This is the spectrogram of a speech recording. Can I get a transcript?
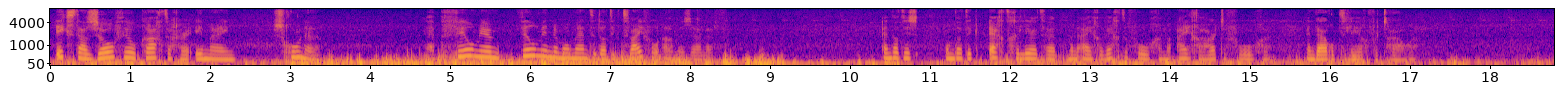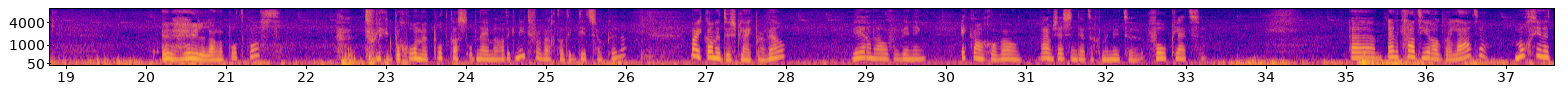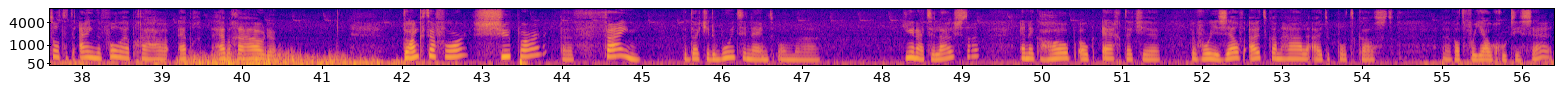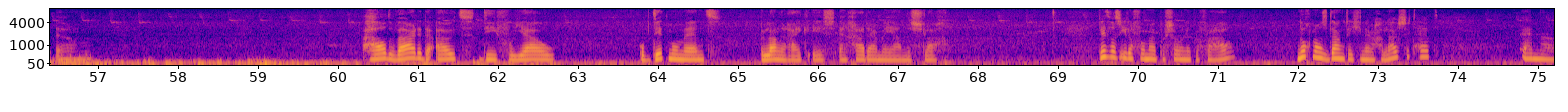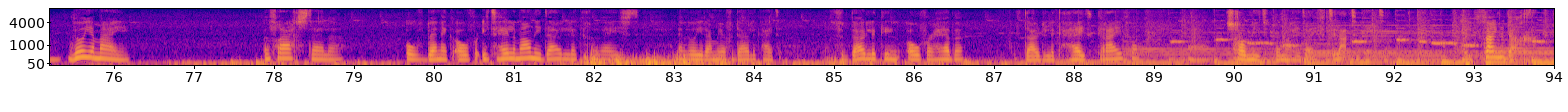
Ik sta zoveel krachtiger in mijn schoenen. Heb veel, meer, veel minder momenten dat ik twijfel aan mezelf. En dat is omdat ik echt geleerd heb mijn eigen weg te volgen, mijn eigen hart te volgen en daarop te leren vertrouwen. Een hele lange podcast. Toen ik begon met podcast opnemen had ik niet verwacht dat ik dit zou kunnen. Maar ik kan het dus blijkbaar wel. Weer een overwinning. Ik kan gewoon ruim 36 minuten vol kletsen. Uh, en ik ga het hier ook bij laten. Mocht je het tot het einde vol heb hebben gehouden, dank daarvoor. Super uh, fijn dat je de moeite neemt om uh, hier naar te luisteren. En ik hoop ook echt dat je er voor jezelf uit kan halen uit de podcast. Uh, wat voor jou goed is. Hè? Um, haal de waarde eruit die voor jou op dit moment belangrijk is en ga daarmee aan de slag. Dit was in ieder geval mijn persoonlijke verhaal. Nogmaals dank dat je naar geluisterd hebt. En uh, wil je mij een vraag stellen? Of ben ik over iets helemaal niet duidelijk geweest? En wil je daar meer verduidelijking over hebben? Of duidelijkheid krijgen? Schroom niet om mij het even te laten weten. Hey, fijne dag.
